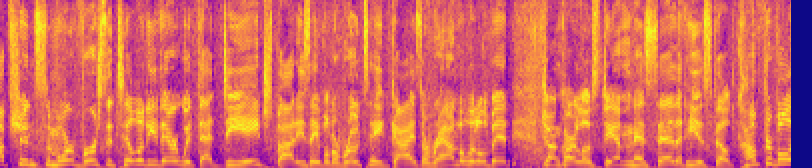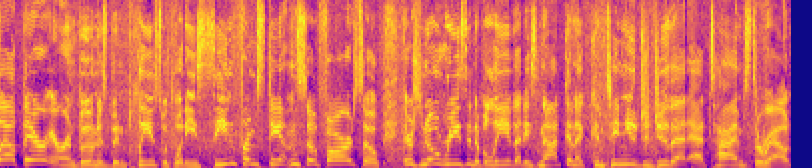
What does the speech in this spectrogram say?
option, some more versatility there with that DH spot. He's able to rotate guys around a little bit. Giancarlo Stanton has said that he has felt comfortable out there. Aaron Boone has been pleased with what he's seen from Stanton so far, so there's no reason to believe that he's not going to continue to do that at times throughout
